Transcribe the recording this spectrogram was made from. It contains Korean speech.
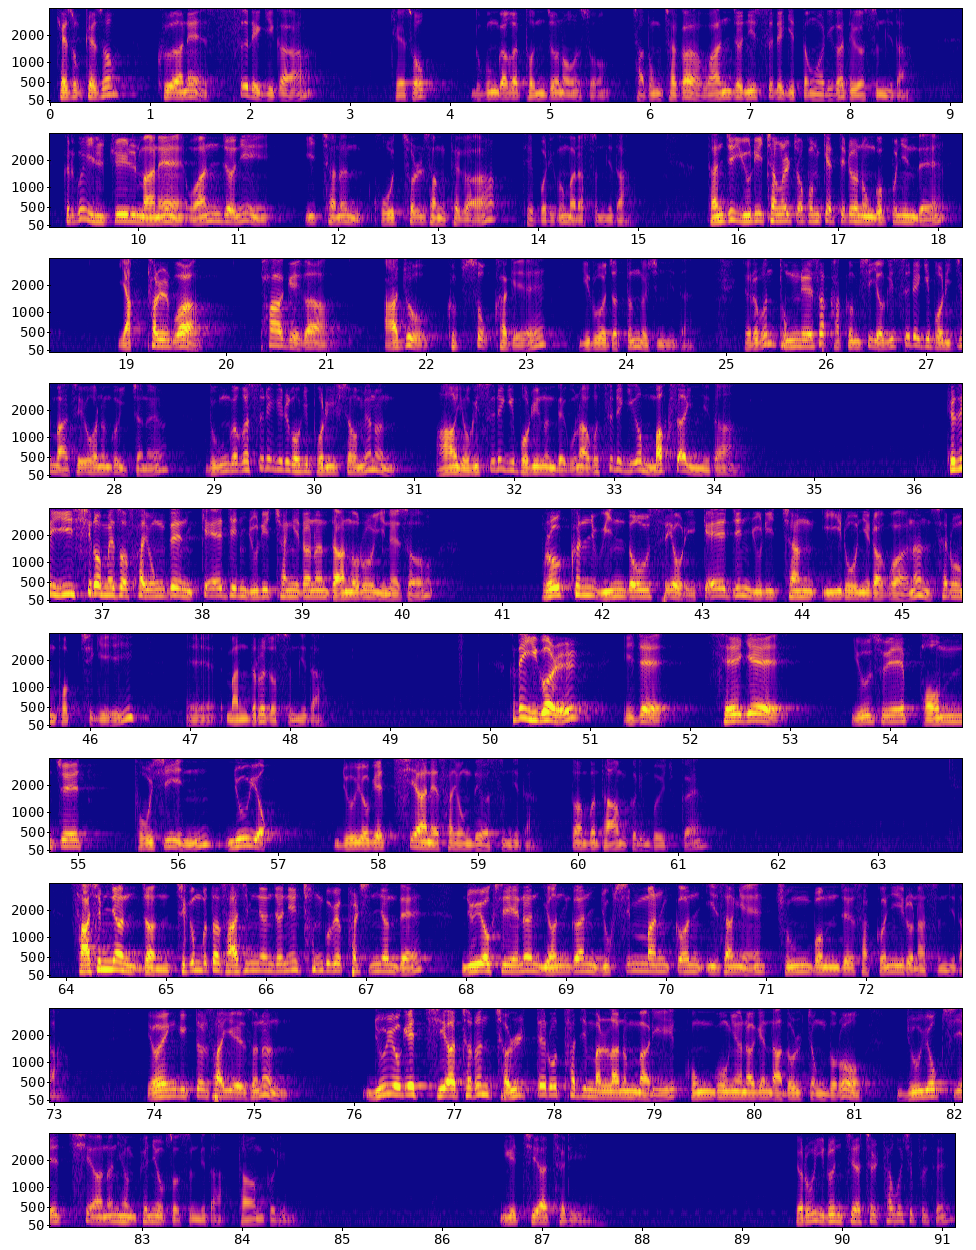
계속해서 그 안에 쓰레기가 계속 누군가가 던져 넣어서 자동차가 완전히 쓰레기 덩어리가 되었습니다. 그리고 일주일 만에 완전히 이 차는 고철 상태가 돼버리고 말았습니다. 단지 유리창을 조금 깨뜨려 놓은 것 뿐인데 약탈과 파괴가 아주 급속하게 이루어졌던 것입니다. 여러분 동네에서 가끔씩 여기 쓰레기 버리지 마세요 하는 거 있잖아요. 누군가가 쓰레기를 거기 버리시면은 아 여기 쓰레기 버리는 데구나 하고 쓰레기가 막 쌓입니다. 그래서 이 실험에서 사용된 깨진 유리창이라는 단어로 인해서 Broken Window Theory, 깨진 유리창 이론이라고 하는 새로운 법칙이 예, 만들어졌습니다. 근데 이걸 이제 세계 유수의 범죄 도시인 뉴욕, 뉴욕의 치안에 사용되었습니다. 또 한번 다음 그림 보여줄까요? 40년 전, 지금부터 40년 전인 1980년대 뉴욕시에는 연간 60만 건 이상의 중범죄 사건이 일어났습니다. 여행객들 사이에서는 뉴욕의 지하철은 절대로 타지 말라는 말이 공공연하게 나돌 정도로 뉴욕시의 치안은 형편이 없었습니다. 다음 그림. 이게 지하철이에요. 여러분 이런 지하철 타고 싶으세요?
